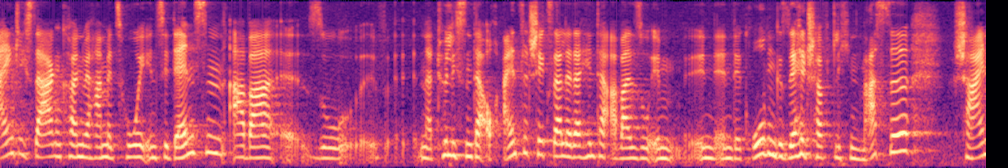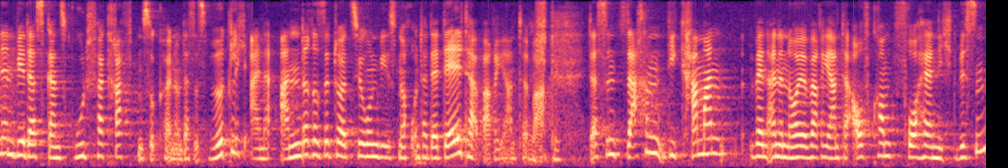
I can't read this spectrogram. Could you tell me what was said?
eigentlich sagen können, wir haben jetzt hohe Inzidenzen, aber äh, so natürlich sind da auch Einzelschicksale dahinter, aber so im, in, in der groben gesellschaftlichen Masse scheinen wir das ganz gut verkraften zu können. Und das ist wirklich eine andere Situation, wie es noch unter der Delta-Variante war. Das sind Sachen, die kann man, wenn eine neue Variante aufkommt, vorher nicht wissen.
